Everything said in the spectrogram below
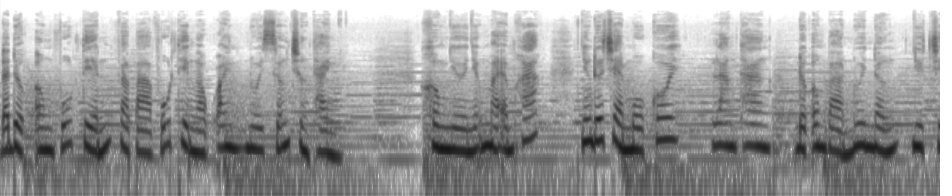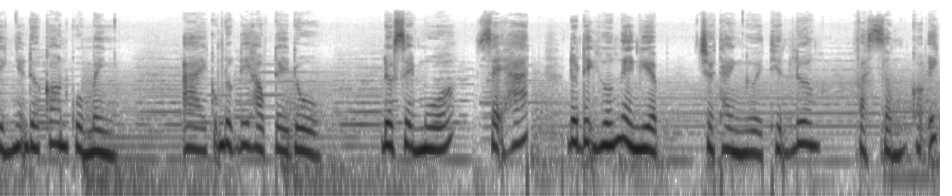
đã được ông Vũ Tiến và bà Vũ Thị Ngọc Oanh nuôi dưỡng trưởng thành. Không như những mái ấm khác, những đứa trẻ mồ côi, lang thang được ông bà nuôi nấng như chính những đứa con của mình. Ai cũng được đi học đầy đủ, được dạy múa, dạy hát, được định hướng nghề nghiệp, trở thành người thiện lương và sống có ích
